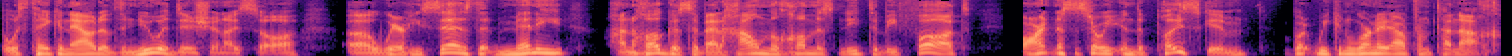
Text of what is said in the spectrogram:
but was taken out of the new edition I saw, uh, where he says that many hanhagas about how milchamas need to be fought aren't necessarily in the Paiskim, but we can learn it out from Tanakh.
